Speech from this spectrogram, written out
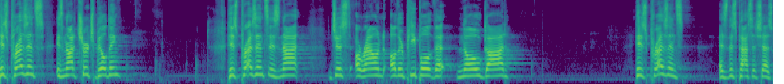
His presence is not a church building, His presence is not just around other people that know God. His presence, as this passage says,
